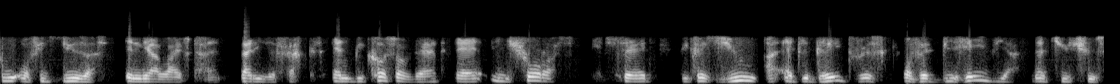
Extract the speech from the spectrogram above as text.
two of its users in their lifetime. That is a fact. And because of that, uh, insurers said because you are at great risk of a behavior that you choose.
